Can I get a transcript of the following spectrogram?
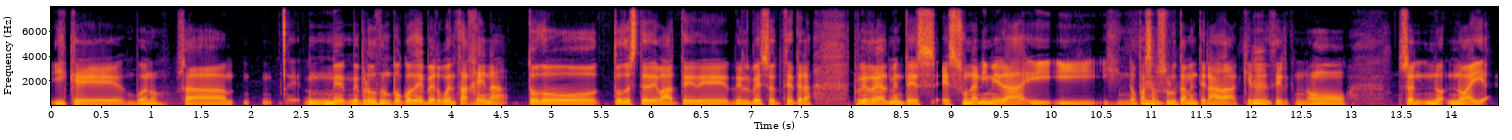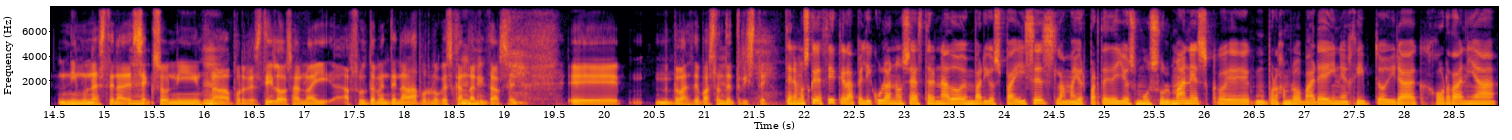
y que, bueno, o sea, me, me produce un poco de vergüenza ajena todo, todo este debate de- del beso, etcétera, porque realmente es, es unanimidad y, y- y no pasa Mm. absolutamente nada. Quiero Mm. decir, no. O sea, no, no hay ninguna escena de Mm. sexo ni Mm. nada por el estilo. O sea, no hay absolutamente nada por lo que escandalizarse. Eh, me parece bastante Mm. triste. Tenemos que decir que la película no se ha estrenado en varios países, la mayor parte de ellos musulmanes, que- como por ejemplo Bahrein, Egipto, Irak, Jordania,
